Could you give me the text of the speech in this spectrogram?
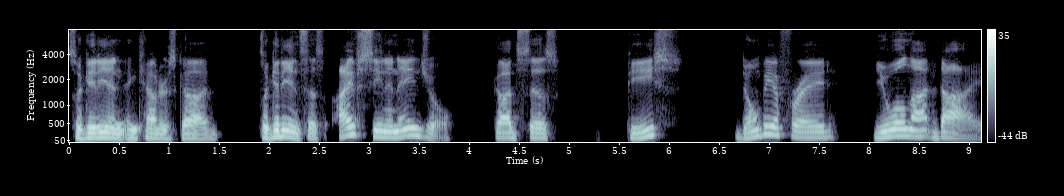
So Gideon encounters God. So Gideon says, I've seen an angel. God says, Peace, don't be afraid, you will not die.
